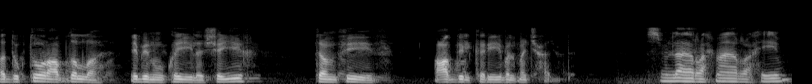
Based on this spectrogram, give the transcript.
الدكتور عبد الله ابن وكيل الشيخ تنفيذ عبد الكريم المجحد. بسم الله الرحمن الرحيم.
